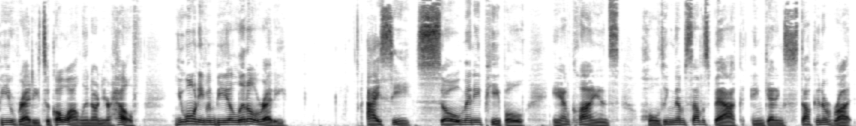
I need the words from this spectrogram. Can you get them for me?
be ready to go all in on your health. You won't even be a little ready. I see so many people and clients holding themselves back and getting stuck in a rut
